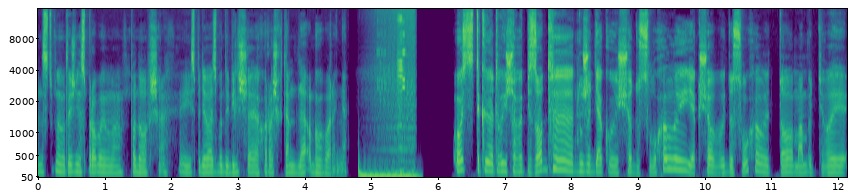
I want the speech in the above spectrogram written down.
наступного тижня спробуємо подовше. І сподіваюсь, буде більше хороших тем для обговорення. Ось такий от вийшов епізод. Дуже дякую, що дослухали. Якщо ви дослухали, то, мабуть, ви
